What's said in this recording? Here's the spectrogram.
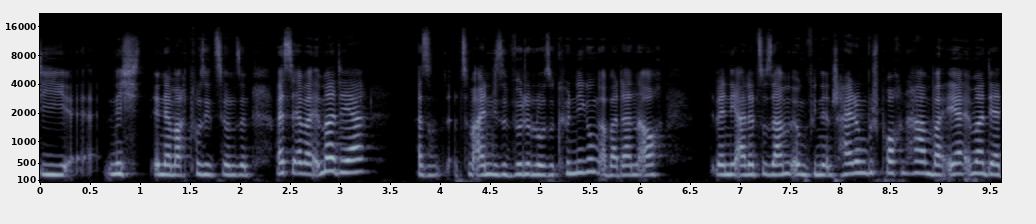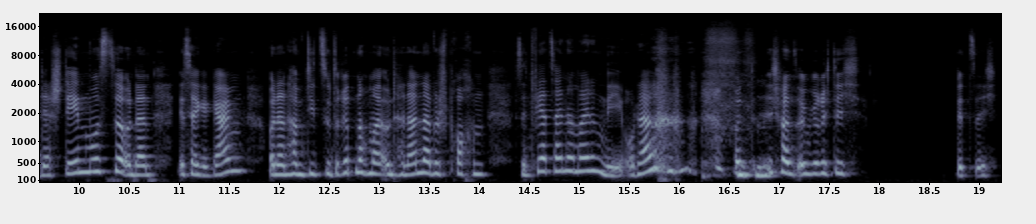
die äh, nicht in der Machtposition sind. Weißt du, er war immer der, also zum einen diese würdelose Kündigung, aber dann auch, wenn die alle zusammen irgendwie eine Entscheidung besprochen haben, war er immer der, der stehen musste und dann ist er gegangen und dann haben die zu dritt nochmal untereinander besprochen, sind wir jetzt seiner Meinung? Nee, oder? und ich fand es irgendwie richtig witzig.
